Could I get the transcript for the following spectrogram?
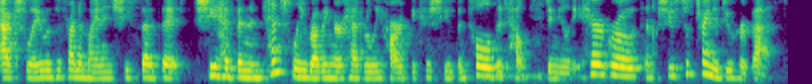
actually was a friend of mine, and she said that she had been intentionally rubbing her head really hard because she had been told it helped stimulate hair growth, and she was just trying to do her best.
